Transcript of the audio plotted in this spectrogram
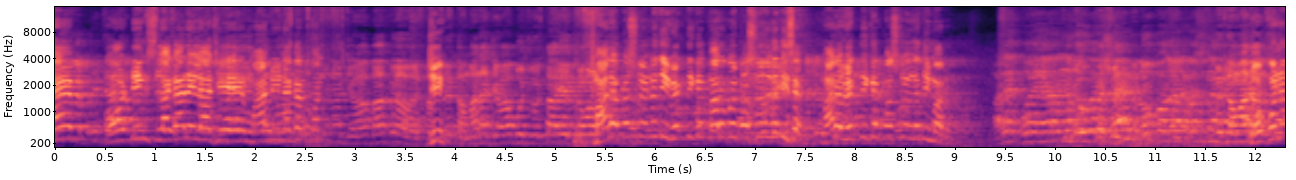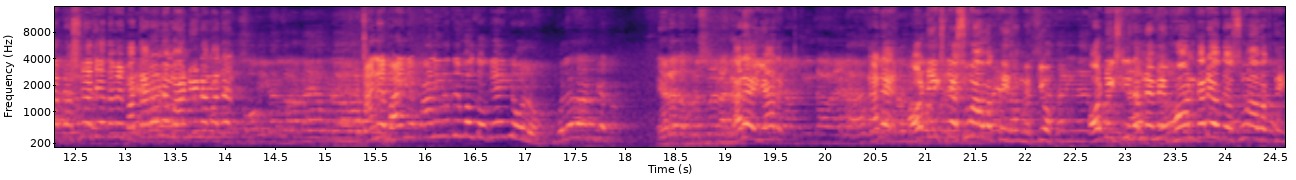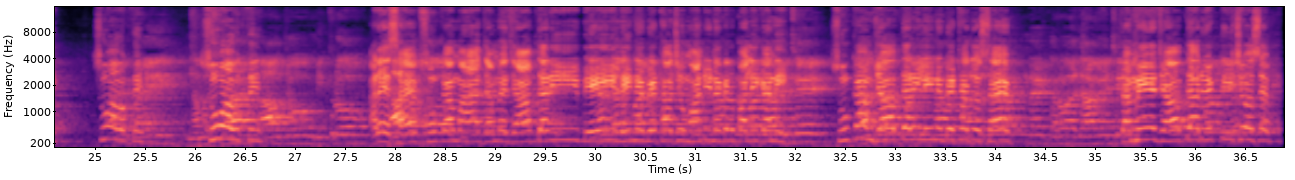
સાહેબ હોર્ડિંગ્સ લગાડેલા છે માંડવી નગર જી. તમારા જવાબો જોતા મારા પ્રશ્ન નથી વ્યક્તિગત મારો કોઈ પ્રશ્ન નથી સાહેબ. મારા વ્યક્તિગત પ્રશ્ન નથી મારો. લોકોના પ્રશ્ન છે તમે બતાવો ને માંડવીના માટે આને ભાઈને પાણી નથી મળતો ક્યાં ગયો ઓલો? બોલો અરે યાર. અરે ઓડિક્સ ને શું આવક થઈ તમે? કયો? ઓડિક્સની તમને મેં ફોન કર્યો તો શું આવક થઈ શું આ વખતે શું આ વખતે મિત્રો અરે સાહેબ શું કામ આ તમે જવાબદારી બે લઈને બેઠા છો માંડવી નગરપાલિકાની શું કામ જવાબદારી લઈને બેઠા છો સાહેબ તમે જવાબદાર વ્યક્તિ છો સાહેબ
